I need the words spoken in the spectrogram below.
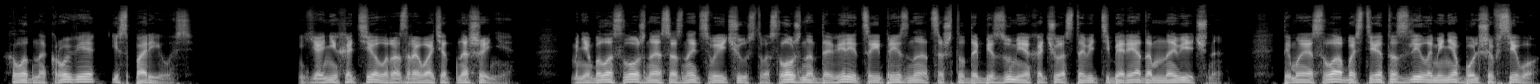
Хладнокровие испарилось. «Я не хотел разрывать отношения. Мне было сложно осознать свои чувства, сложно довериться и признаться, что до безумия хочу оставить тебя рядом навечно. Ты моя слабость, и это злило меня больше всего.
